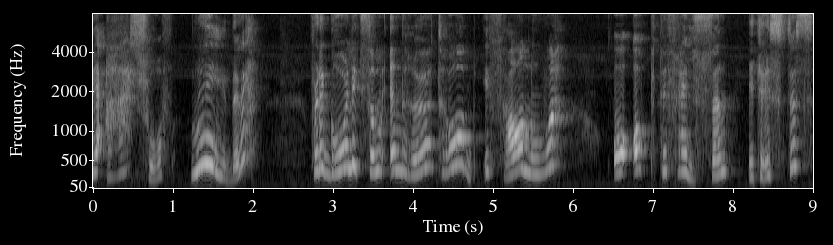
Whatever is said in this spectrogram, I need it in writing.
det er så nydelig. For det går liksom en rød tråd ifra Noah og opp til frelsen i Kristus,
